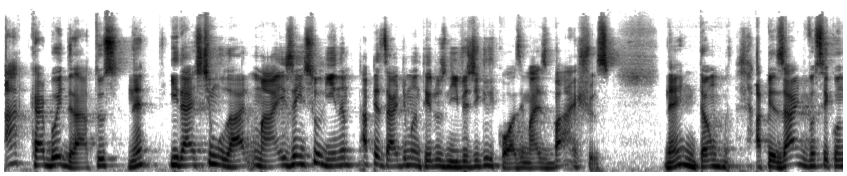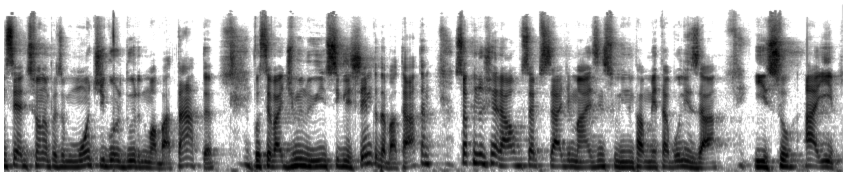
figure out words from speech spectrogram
a carboidratos, né? Irá estimular mais a insulina, apesar de manter os níveis de glicose mais baixos. Né? Então, apesar de você, quando você adiciona, por exemplo, um monte de gordura numa batata, você vai diminuir o índice glicêmico da batata, só que no geral você vai precisar de mais insulina para metabolizar isso aí.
